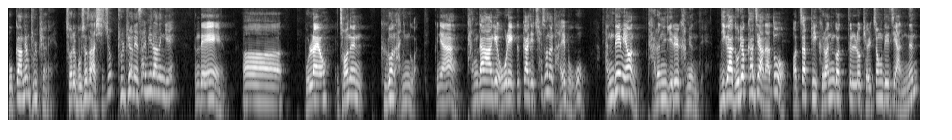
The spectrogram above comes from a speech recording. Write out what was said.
못 가면 불편해. 저를 보셔서 아시죠? 불편의 삶이라는 게. 근데 어 몰라요. 저는 그건 아닌 것 같아. 그냥 당당하게 올해 끝까지 최선을 다해보고 안 되면 다른 길을 가면 돼. 네가 노력하지 않아도 어차피 그런 것들로 결정되지 않는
